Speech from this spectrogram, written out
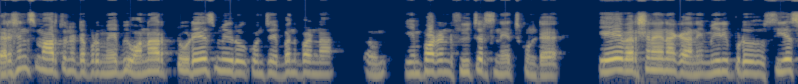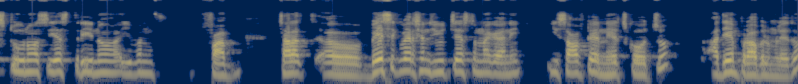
వెర్షన్స్ మార్చుకునేటప్పుడు maybe one or two days మీరు కొంచెం ఇబ్బంది పడిన um, ఇంపార్టెంట్ ఫీచర్స్ నేర్చుకుంటే ఏ వెర్షన్ అయినా కానీ మీరు ఇప్పుడు సిఎస్ టూనో సిఎస్ త్రీనో ఈవెన్ చాలా బేసిక్ వెర్షన్స్ యూజ్ చేస్తున్నా కానీ ఈ సాఫ్ట్వేర్ నేర్చుకోవచ్చు. అదేం ప్రాబ్లం లేదు.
